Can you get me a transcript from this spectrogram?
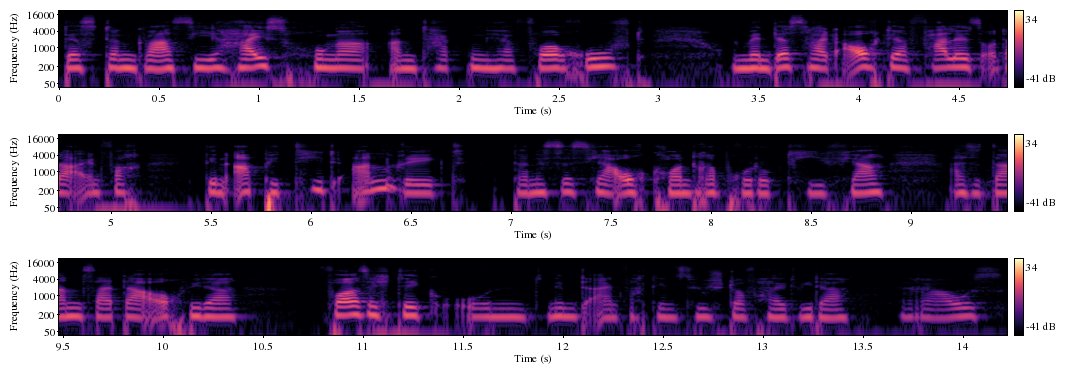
das dann quasi Heißhungerattacken hervorruft. Und wenn das halt auch der Fall ist oder einfach den Appetit anregt, dann ist es ja auch kontraproduktiv, ja. Also dann seid da auch wieder vorsichtig und nimmt einfach den Süßstoff halt wieder raus.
